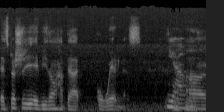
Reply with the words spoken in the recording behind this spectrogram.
especially if you don't have that awareness. Yeah. Uh,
